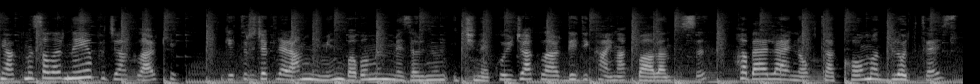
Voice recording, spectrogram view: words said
Yakmasalar ne yapacaklar ki? Getirecekler annemin babamın mezarının içine koyacaklar dedi kaynak bağlantısı. Haberler.com Adlog test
